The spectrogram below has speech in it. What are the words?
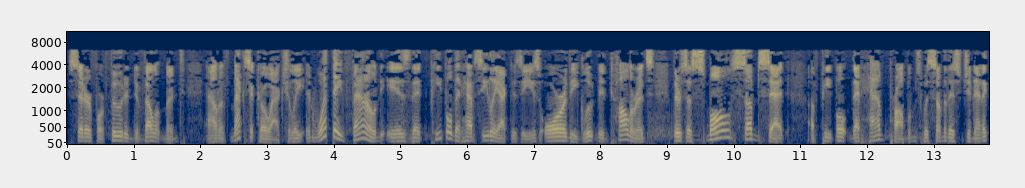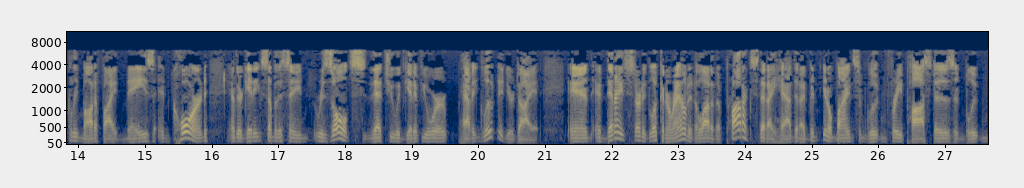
Center for Food and Development out of Mexico, actually. And what they found is that people that have celiac disease or the gluten intolerance, there's a small subset of people that have problems with some of this genetically modified maize and corn, and they're getting some of the same results that you would get if you were having gluten in your diet. And and then I started looking around at a lot of the products that I had that I've been you know buying some gluten free pastas and gluten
